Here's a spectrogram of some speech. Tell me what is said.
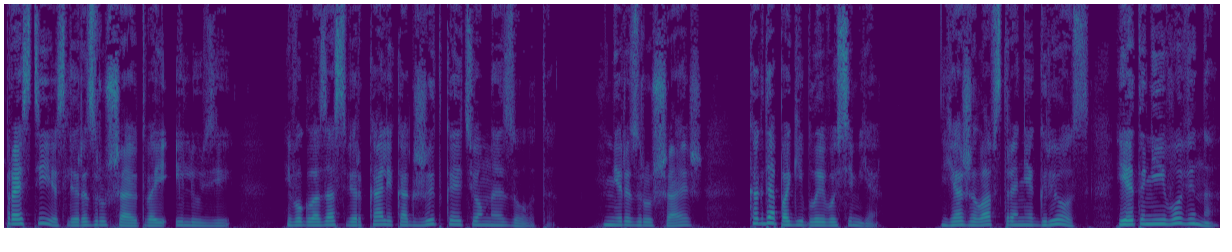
Прости, если разрушаю твои иллюзии». Его глаза сверкали, как жидкое темное золото. «Не разрушаешь. Когда погибла его семья?» «Я жила в стране грез, и это не его вина.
